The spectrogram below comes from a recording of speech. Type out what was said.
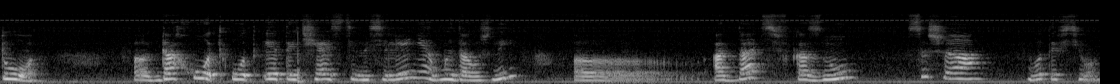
то э, доход от этой части населения мы должны э, отдать в казну США. Вот и все.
